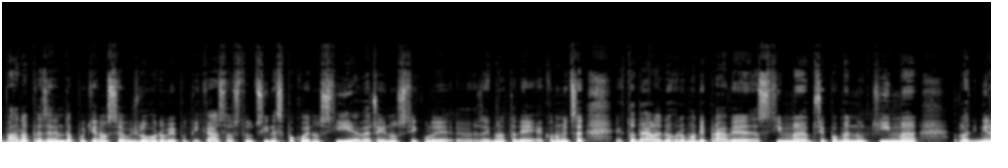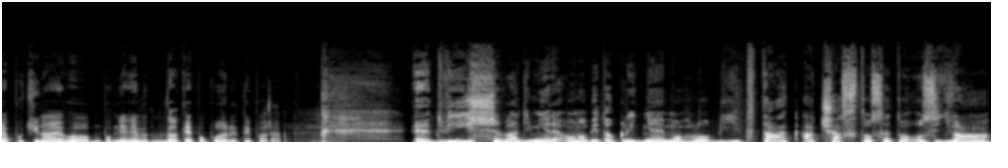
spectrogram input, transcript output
Vláda prezidenta Putina se už dlouhodobě potýká s rostoucí nespokojeností veřejnosti kvůli zejména tedy ekonomice. Jak to dále dohromady právě s tím připomenutím Vladimíra Putina jeho poměrně velké popularity pořád? Eh, víš, Vladimíre, ono by to klidně mohlo být tak a často se to ozývá,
